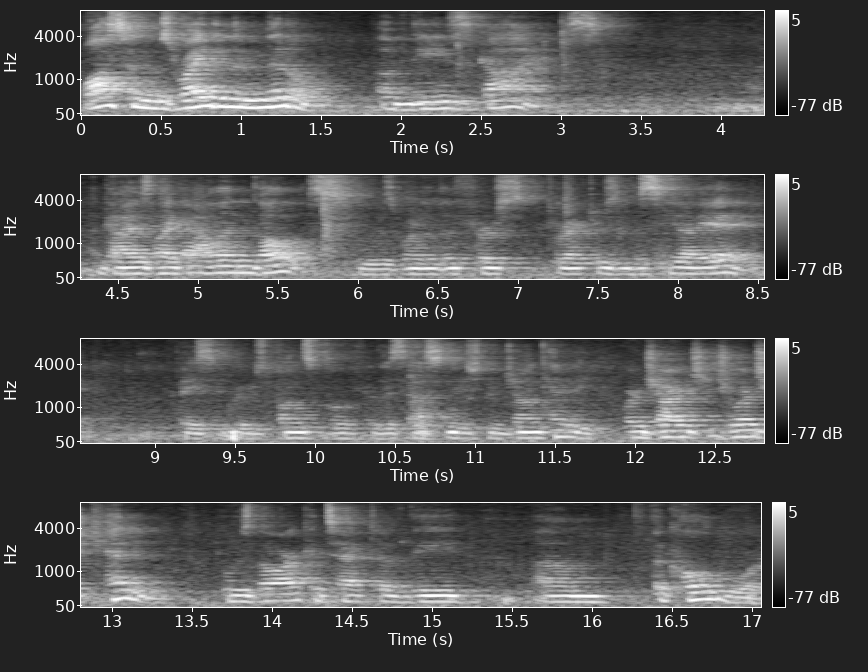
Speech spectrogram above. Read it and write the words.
Wasson was right in the middle of these guys. Guys like Allen Dulles, who was one of the first directors of the CIA, basically responsible for the assassination of John Kennedy, or George, George Kennan, who was the architect of the, um, the Cold War,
